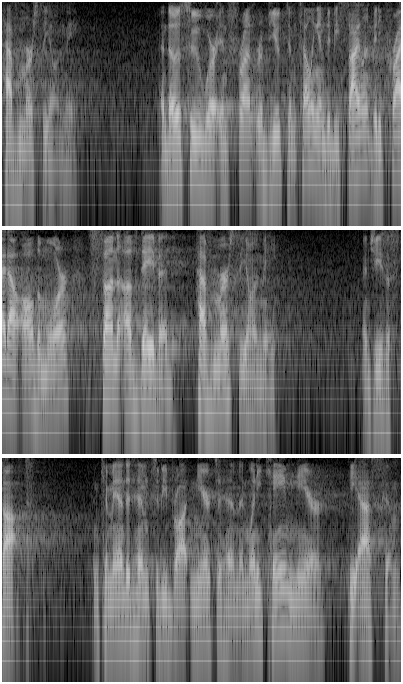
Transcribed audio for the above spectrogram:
have mercy on me. And those who were in front rebuked him, telling him to be silent, but he cried out all the more, Son of David, have mercy on me. And Jesus stopped and commanded him to be brought near to him. And when he came near, he asked him,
